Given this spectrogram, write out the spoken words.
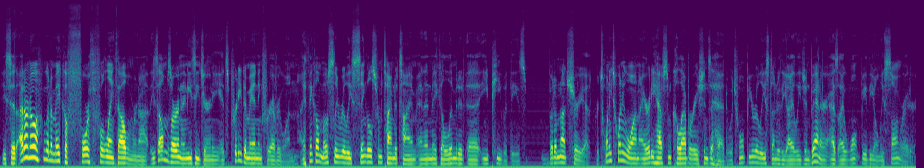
He said, I don't know if I'm going to make a fourth full length album or not. These albums aren't an easy journey. It's pretty demanding for everyone. I think I'll mostly release singles from time to time and then make a limited uh, EP with these but I'm not sure yet. For 2021, I already have some collaborations ahead, which won't be released under the iLegion banner, as I won't be the only songwriter.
